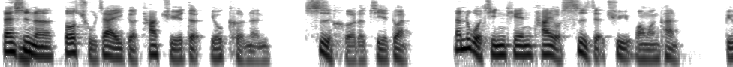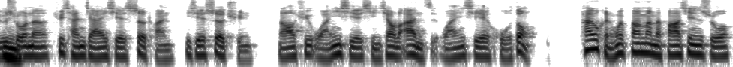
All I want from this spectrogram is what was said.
但是呢，都处在一个他觉得有可能适合的阶段。但如果今天他有试着去玩玩看，比如说呢，去参加一些社团、一些社群，然后去玩一些行销的案子，玩一些活动，他有可能会慢慢的发现说，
